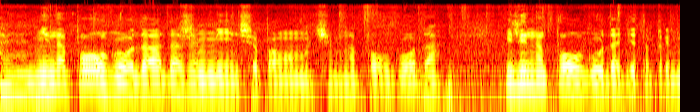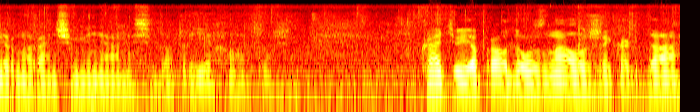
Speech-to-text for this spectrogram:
не на полгода, а даже меньше, по-моему, чем на полгода. Или на полгода, где-то примерно раньше меня она сюда приехала тоже. Катю я, правда, узнал уже, когда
